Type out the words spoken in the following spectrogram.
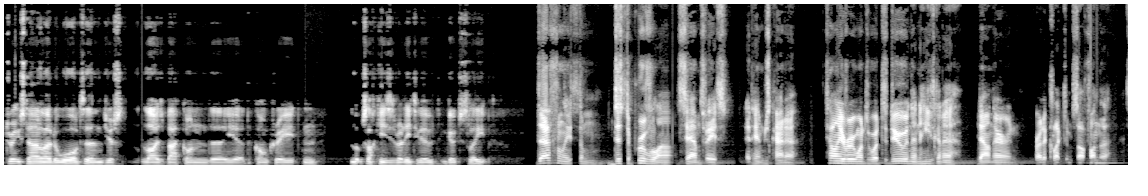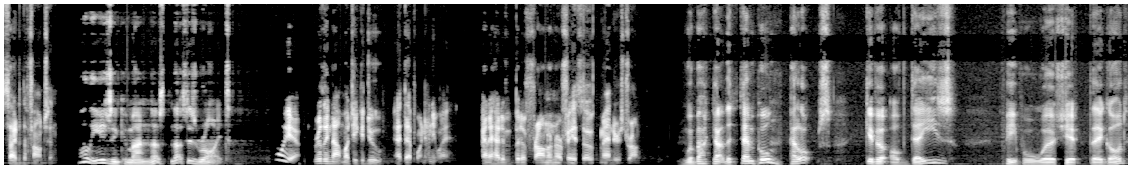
drinks down a load of water and just lies back on the uh, the concrete and looks like he's ready to go go to sleep. definitely some disapproval on Sam's face at him just kind of telling everyone what to do, and then he's gonna down there and try to collect himself on the side of the fountain. Well, he is in command. That's that's his right. Oh yeah, really not much he could do at that point anyway. Kind of had a bit of frown on our face of Commander's drunk. We're back at the temple, Pelops, giver of days. People worshipped their god,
